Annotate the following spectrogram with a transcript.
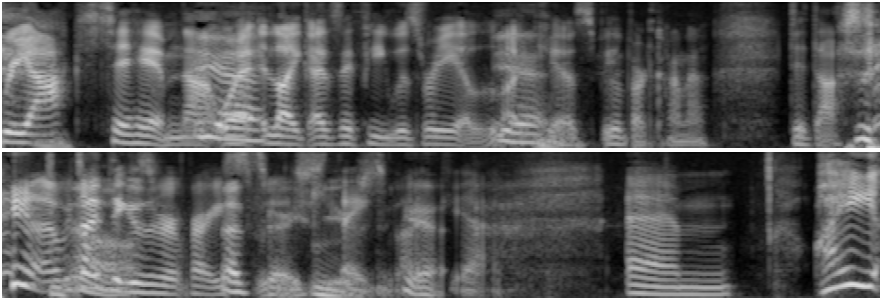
react to him that Yeah. way, like as if he was real. Like Yeah. yeah, Spielberg kind of did that, yeah, which I think is a very that's sweet very thing. Like, Yeah. yeah. Um, I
